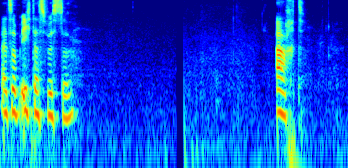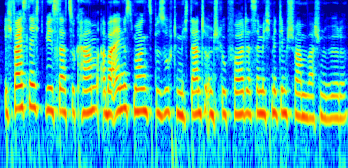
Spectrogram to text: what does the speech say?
als ob ich das wüsste. 8. Ich weiß nicht, wie es dazu kam, aber eines Morgens besuchte mich Dante und schlug vor, dass er mich mit dem Schwamm waschen würde.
